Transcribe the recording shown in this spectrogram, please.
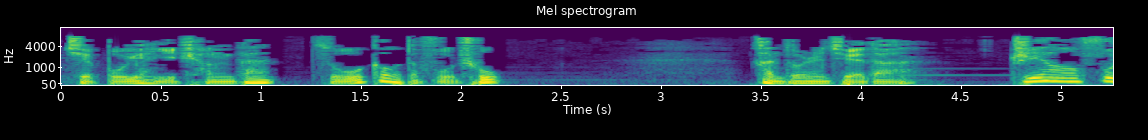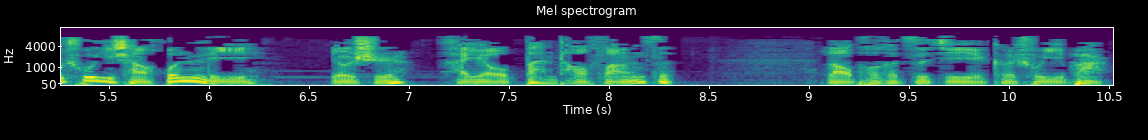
却不愿意承担足够的付出。很多人觉得，只要付出一场婚礼，有时还有半套房子，老婆和自己各出一半，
